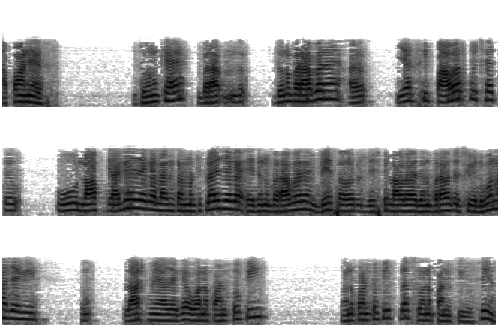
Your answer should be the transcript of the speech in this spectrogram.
अपॉन एक्स दोनों क्या है? बराबर दोनों बराबर है। एक्स की पावर कुछ है तो वो लॉग के आगे आ जाएगा लॉग का मल्टीप्लाई जाएगा, ये दोनों बराबर है। बेस और जिस पे लॉग लगा दोनों बराबर तो उसकी वैल्यू वन आ जाएगी। तो लास्ट में आ जाएगा one upon two p one upon two p plus one upon q ठीक?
